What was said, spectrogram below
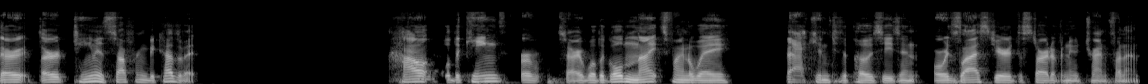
their their team is suffering because of it how hmm. will the Kings or sorry, will the Golden Knights find a way back into the postseason, or was last year the start of a new trend for them?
